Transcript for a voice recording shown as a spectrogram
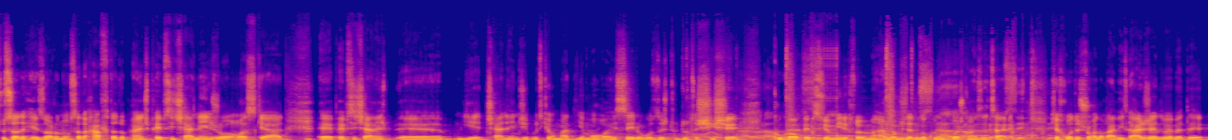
تو سال 1975 پپسی challenge رو کرد. اه، پپسی challenge یه challenge ی بود که اومد یه مقایسه رو گذاشت تو دو تا شیشه. کوکا و پپسی رو میریخت و به مردم می‌داد. میگه کدوم خوشمزه تره. که خودش رو حالا قوی تر جلوه بده.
